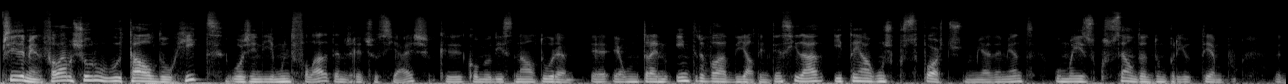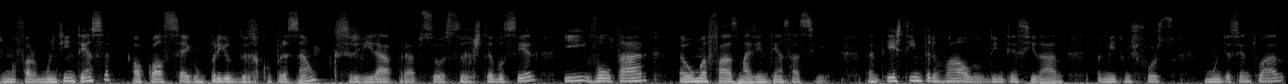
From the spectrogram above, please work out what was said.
Precisamente, falámos sobre o tal do HIT, hoje em dia muito falado até nas redes sociais, que, como eu disse na altura, é, é um treino intervalado de alta intensidade e tem alguns pressupostos, nomeadamente uma execução durante um período de tempo de uma forma muito intensa, ao qual segue um período de recuperação que servirá para a pessoa se restabelecer e voltar a uma fase mais intensa a seguir. Portanto, este intervalo de intensidade permite um esforço muito acentuado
